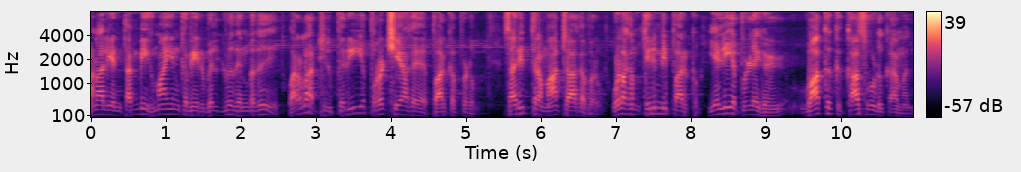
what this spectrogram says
ஆனால் என் தம்பி ஹுமாயூன் கபீர் வெல்வது என்பது வரலாற்றில் பெரிய புரட்சியாக பார்க்கப்படும். சரித்திர மாற்றாக வரும். உலகம் திரும்பி பார்க்கும். எளிய பிள்ளைகள் வாக்குக்கு காசு கொடுக்காமல்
